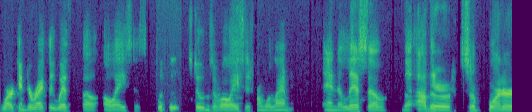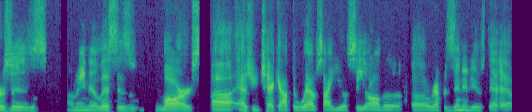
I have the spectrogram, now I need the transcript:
working directly with uh, Oasis, with the students of Oasis from Willamette. And the list of the other supporters is, I mean, the list is large. Uh, as you check out the website, you'll see all the uh, representatives that have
